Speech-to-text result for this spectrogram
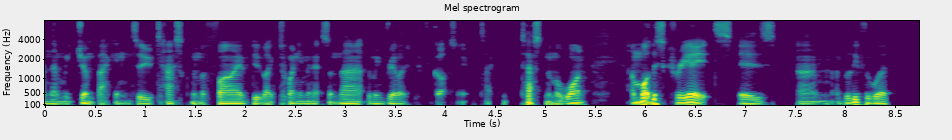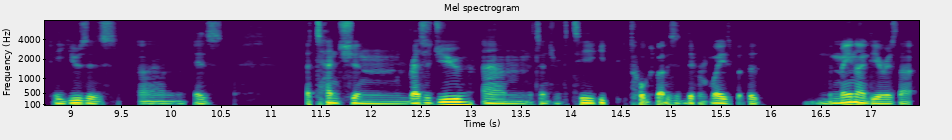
and then we jump back into task number five do like 20 minutes on that then we realize we forgot something for ta- task number one. And what this creates is um, i believe the word he uses um, is attention residue um, attention fatigue. He, he talks about this in different ways but the the main idea is that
